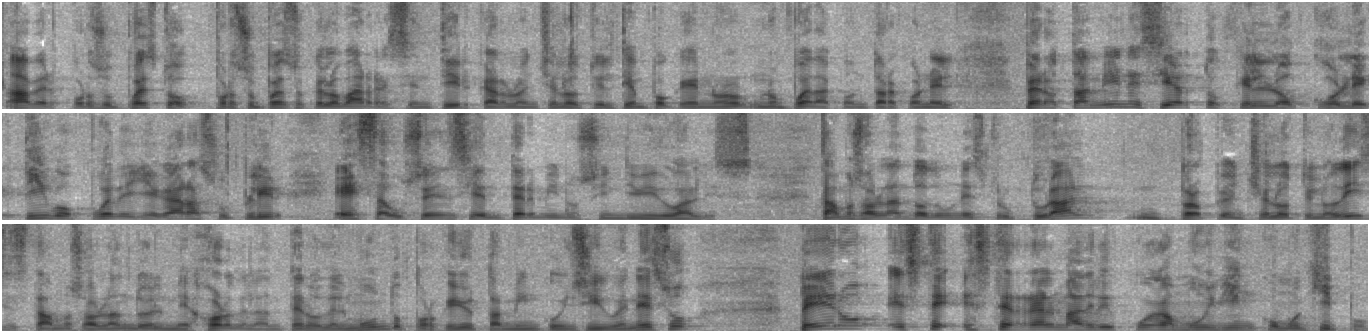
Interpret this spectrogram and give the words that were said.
A ver, por supuesto, por supuesto que lo va a resentir Carlo Ancelotti el tiempo que no, no pueda contar con él. Pero también es cierto que lo colectivo puede llegar a suplir esa ausencia en términos individuales. Estamos hablando de un estructural, un propio Ancelotti lo dice, estamos hablando del mejor delantero del mundo, porque yo también coincido en eso, pero este, este Real Madrid juega muy bien como equipo.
